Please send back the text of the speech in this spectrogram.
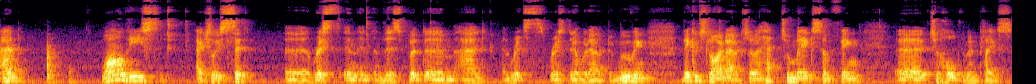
And while these actually sit uh, rest in, in, in, this, but um, and and rest rest there without moving, they could slide out. So I had to make something uh, to hold them in place.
